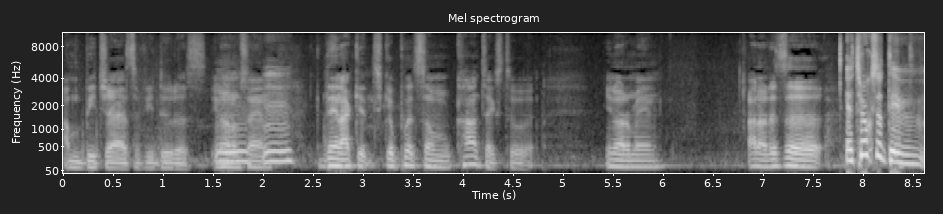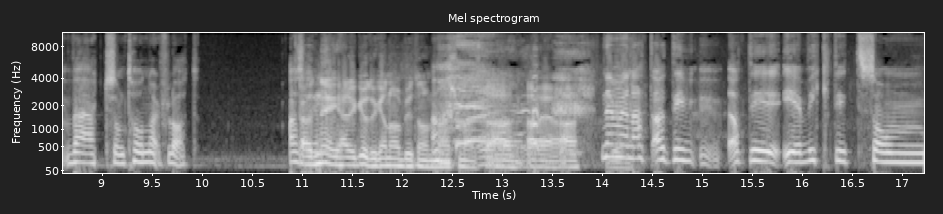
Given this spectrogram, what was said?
I'm gonna beat your ass if you do this. You know what I'm saying? Mm-hmm. Then I could she could put some context to it. You know what I mean? I don't know. There's a Jag tror också att det är värt som tonåring, förlåt. Alltså, Ja, nej herregud du kan avbryta honom när som helst. Ja, ja, ja. Nej men att, att, det, att det är viktigt som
